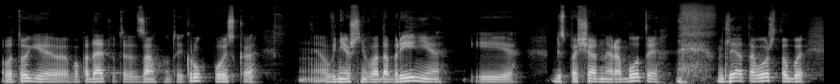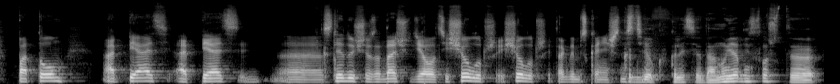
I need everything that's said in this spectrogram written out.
В итоге попадает вот этот замкнутый круг поиска э, внешнего одобрения и беспощадной работы для того, чтобы потом опять, опять э, следующую задачу делать еще лучше, еще лучше и так до бесконечности. Как белка в колесе, да. Ну, я бы не сказал, что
